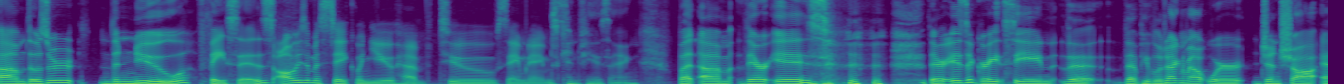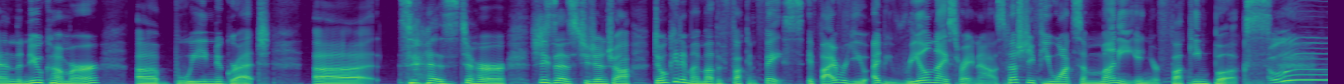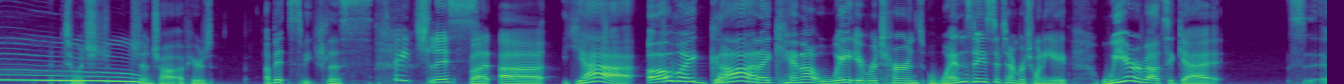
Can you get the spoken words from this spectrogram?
Um, those are the new faces. It's always a mistake when you have two same names. Confusing, but um, there is there is a great scene that that people are talking about where Jen Shah and the newcomer, uh, Bui Negrete, uh. Says to her, she says to Jen Shah, Don't get in my motherfucking face. If I were you, I'd be real nice right now, especially if you want some money in your fucking books. Ooh. To which Jen Shah appears a bit speechless. Speechless. But uh yeah. Oh my god, I cannot wait. It returns Wednesday, September 28th. We are about to get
